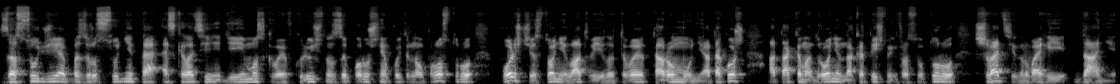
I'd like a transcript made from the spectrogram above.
засуджує безрозсудні та ескалаційні дії Москви, включно з порушенням повітряного простору Польщі, Естонії, Латвії, Литви та Румунії, а також атаками дронів на критичну інфраструктуру Швеції, Норвегії, Данії.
